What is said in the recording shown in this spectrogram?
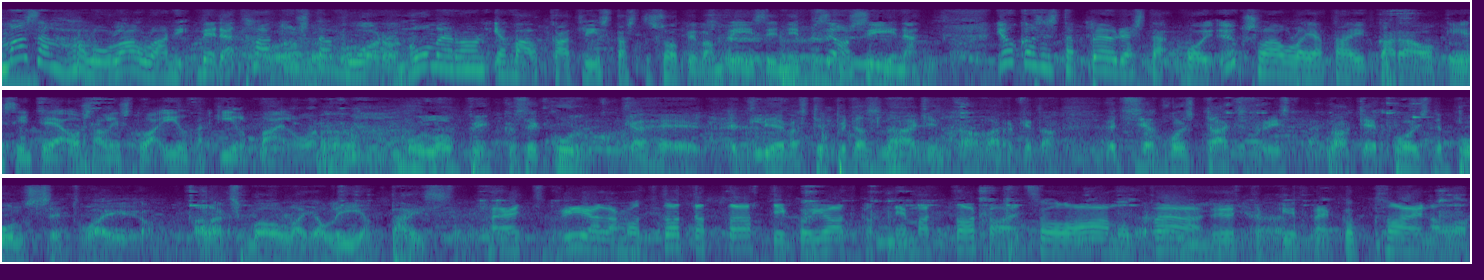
Masa haluu laulaa, niin vedät hatusta vuoronumeron ja valkkaat listasta sopivan biisin, niin se on siinä. Jokaisesta pöydästä voi yksi laulaja tai karaoke-esiintyjä osallistua iltakilpailuun. Mulla on pikkasen kurkkukähe, että lievästi pitäisi lääkintää harkita. Että sieltä voisi tax hakea pois ne punssit vai alaks mä olla jo liian päissä? Et vielä, mut tota tahtia kun jatkat, niin mä takaan, että sulla on aamu pää yhtä kipeä kuin kainalo.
